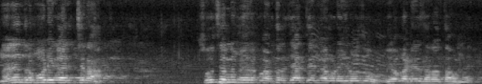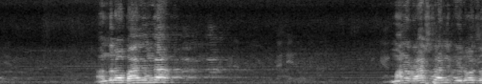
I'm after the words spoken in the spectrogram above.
నరేంద్ర మోడీ గారు ఇచ్చిన సూచనల మేరకు అంతర్జాతీయంగా కూడా ఈరోజు యోగా డే జరుగుతూ ఉంది. అందులో భాగంగా మన రాష్ట్రానికి ఈరోజు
